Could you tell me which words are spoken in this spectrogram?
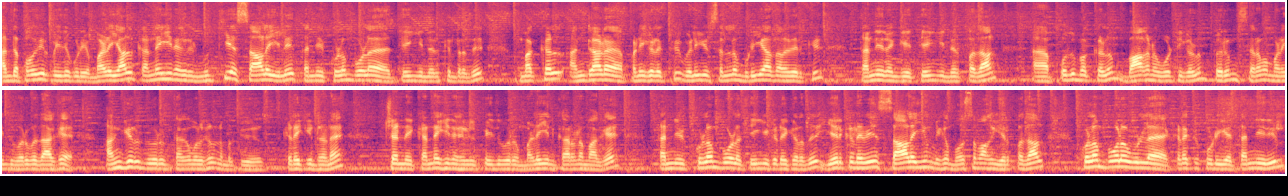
அந்த பகுதியில் பெய்யக்கூடிய மழையால் கண்ணகி நகரின் முக்கிய சாலையிலே தண்ணீர் குளம்போல தேங்கி நிற்கின்றது. மக்கள் அன்றாட பணிகளுக்கு வெளியில் செல்ல முடியாத அளவிற்கு தண்ணீர் அங்கே தேங்கி நிற்பதால் பொதுமக்களும் வாகன ஓட்டிகளும் பெரும் சிரமம் அடைந்து வருவதாக அங்கிருந்து வரும் தகவல்கள் நமக்கு கிடைக்கின்றன. சென்னை கண்ணகி நகரில் பெய்து வரும் மழையின் காரணமாக தண்ணீர் குளம் போல தேங்கி கிடக்கிறது. ஏற்கனவே சாலையும் மிக மோசமாக இருப்பதால் குளம் போல உள்ள கிடக்கக்கூடிய தண்ணீரில்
